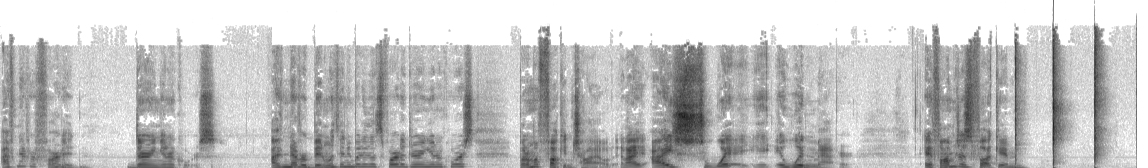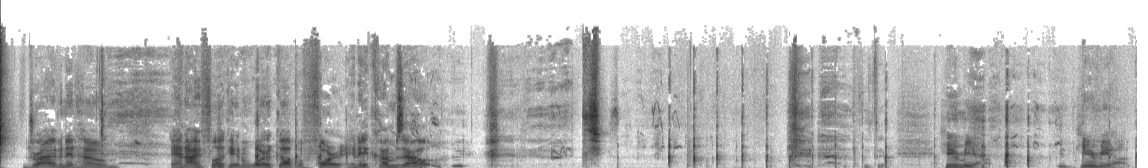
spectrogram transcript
i've never farted during intercourse. I've never been with anybody that's farted during intercourse but i'm a fucking child and i i swear it, it wouldn't matter. If i'm just fucking driving it home and I fucking work up a fart, and it comes out. Hear me out. Hear me out.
